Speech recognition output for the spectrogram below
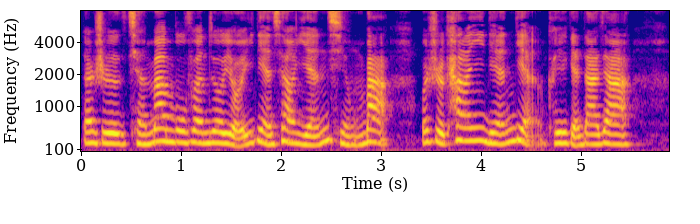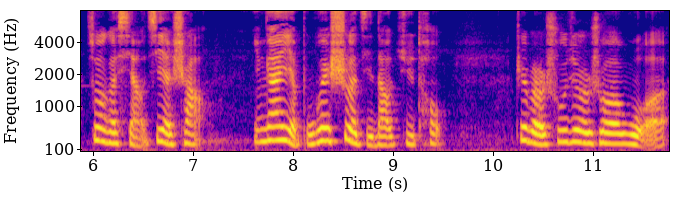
但是前半部分就有一点像言情吧，我只看了一点点，可以给大家。做个小介绍，应该也不会涉及到剧透。这本书就是说我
